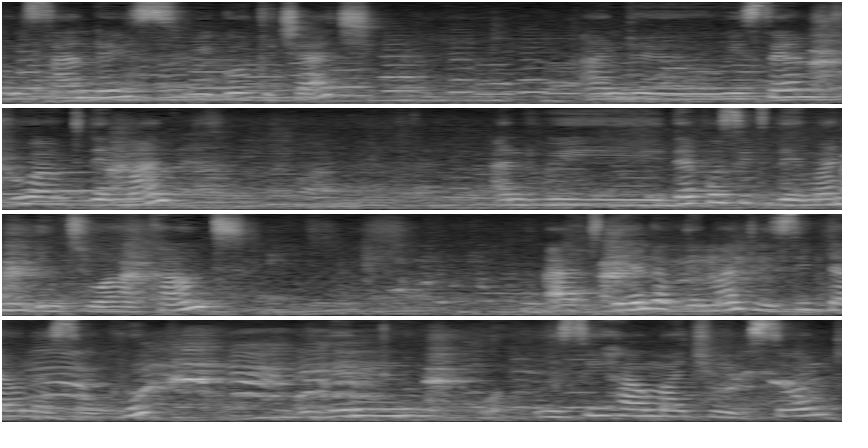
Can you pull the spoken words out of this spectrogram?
On Sundays, we go to church and uh, we sell throughout the month and we deposit the money into our account. At the end of the month, we sit down as a group and then we see how much we've sold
